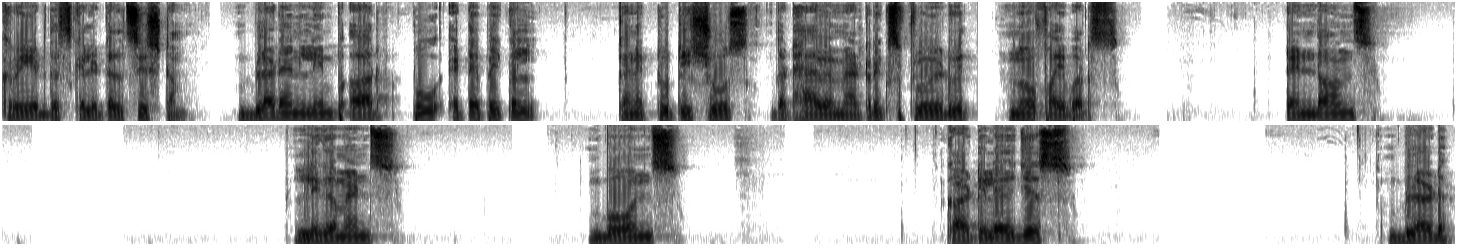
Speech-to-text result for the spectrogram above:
create the skeletal system. Blood and lymph are two atypical connective tissues that have a matrix fluid with no fibers. Tendons, ligaments, bones, cartilages, blood,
